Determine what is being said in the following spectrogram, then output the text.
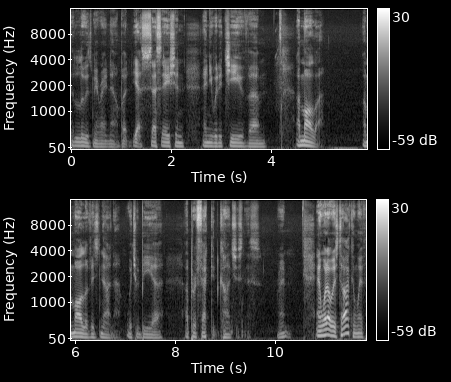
it eludes me right now, but yes, cessation, and you would achieve um, amala, amala vijnana, which would be a, a perfected consciousness, right? And what I was talking with,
